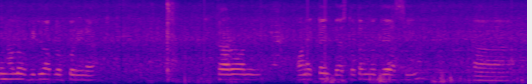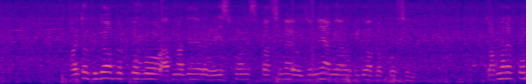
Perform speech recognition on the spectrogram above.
দিন হলো ভিডিও আপলোড করি না। কারণ অনেকটাই ব্যস্ততার মধ্যে আছি। হয়তো ভিডিও আপলোড করব, আপনাদের রেসপন্স পাচ্ছি না, ওই জন্যই আমি আরও ভিডিও আপলোড করছি না। তো আপনারা কোন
